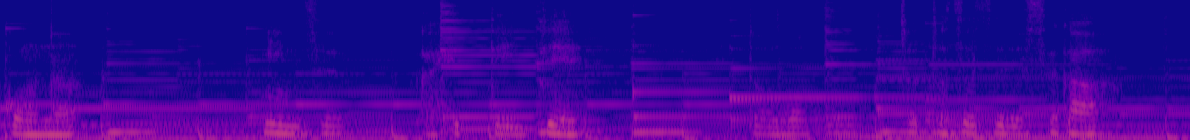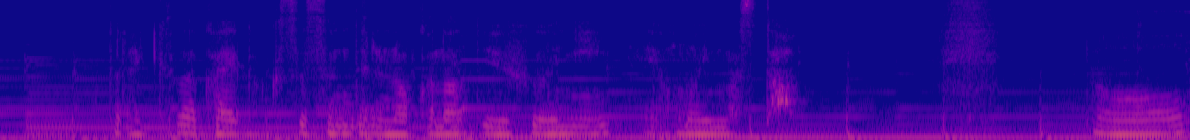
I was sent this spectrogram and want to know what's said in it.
構な人数が減っていてえっとちょっとずつですが働き方改革進んでるのかなというふうに思いました。と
